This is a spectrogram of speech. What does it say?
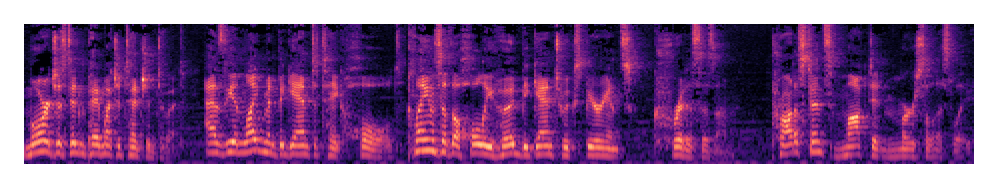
More just didn't pay much attention to it. As the Enlightenment began to take hold, claims of the Holy Hood began to experience criticism. Protestants mocked it mercilessly,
